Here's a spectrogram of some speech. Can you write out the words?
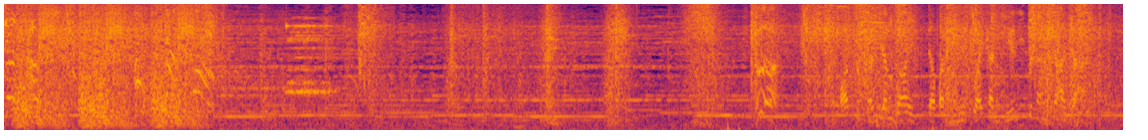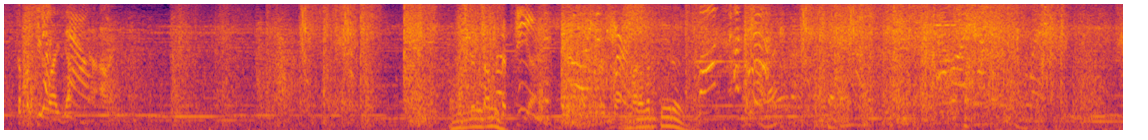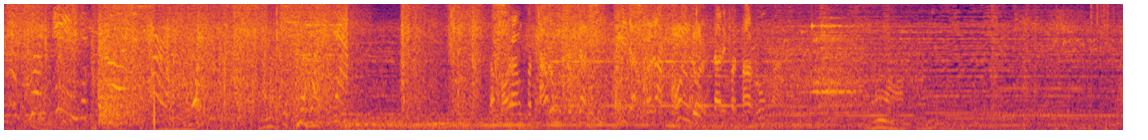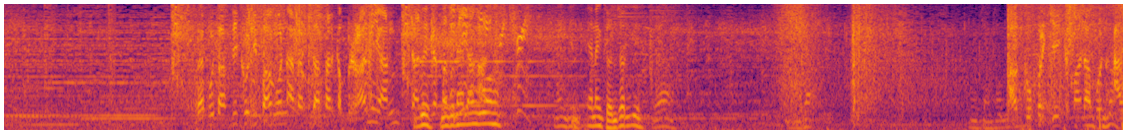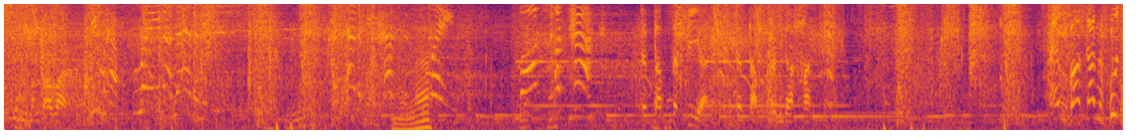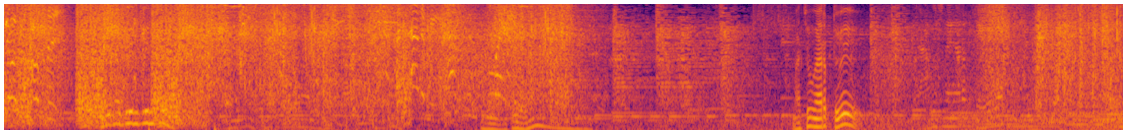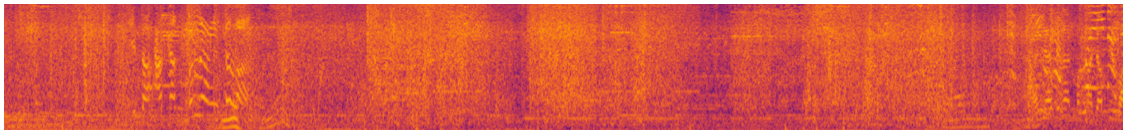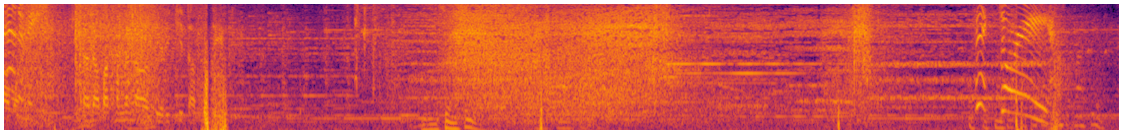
Reputasiku dibangun atas dasar keberanian dan Wih, kesetiaan. wong. Eneng Johnson ki. Ya. Aku pergi ke mana pun angin membawa. You have slain an enemy. An enemy has been Alah. slain. Launch attack. Tetap setia, tetap rendah hati. Tembakan hujan api. Clean clean clean clean. Maju ngarep dhewe. Aku seneng ngarep dhewe. Kita akan menang telak. Enemy. kita dapat mengenal diri kita sendiri. Victory! Mati.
